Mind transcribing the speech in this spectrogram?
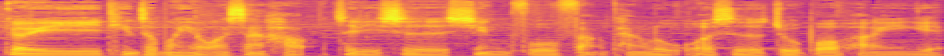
各位听众朋友，晚上好，这里是幸福访谈录，我是主播黄音乐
